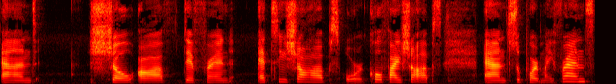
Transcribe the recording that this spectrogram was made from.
and show off different Etsy shops or Ko-Fi shops and support my friends.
